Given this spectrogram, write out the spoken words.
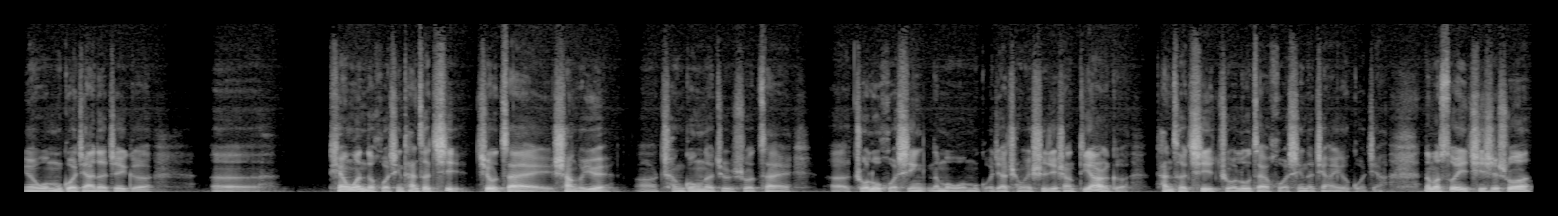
因为我们国家的这个呃。天问的火星探测器就在上个月啊，成功的就是说在呃着陆火星。那么我们国家成为世界上第二个探测器着陆在火星的这样一个国家。那么所以其实说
